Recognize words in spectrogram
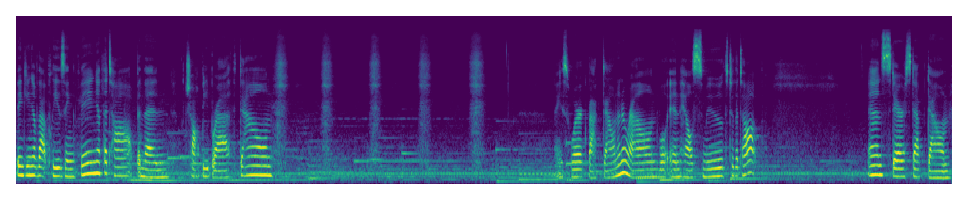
Thinking of that pleasing thing at the top and then choppy breath down. Nice work, back down and around. We'll inhale smooth to the top and stair step down.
